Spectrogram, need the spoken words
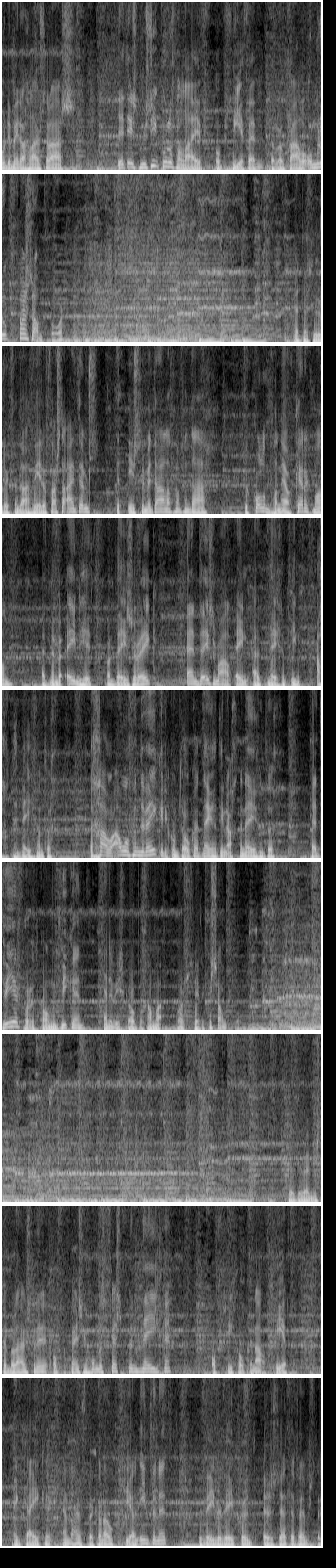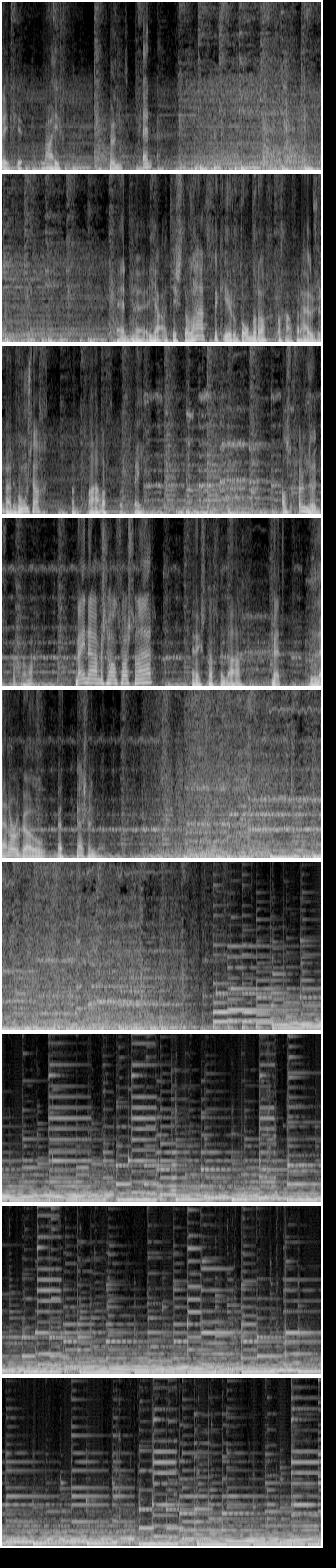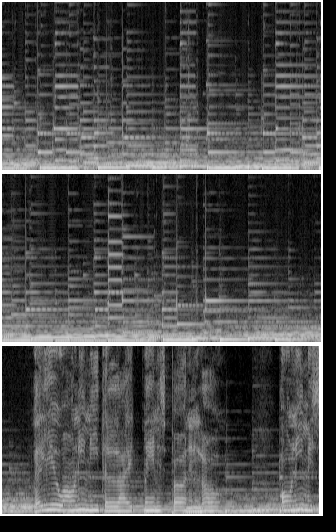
Goedemiddag luisteraars. Dit is Muziekpoelen van Live op CFM, de lokale omroep van Zandvoort. Met natuurlijk vandaag weer de vaste items. De instrumentale van vandaag. De column van El Kerkman. Het nummer 1 hit van deze week. En deze maal 1 uit 1998. De gouden ouwe van de week. Die komt ook uit 1998. Het weer voor het komend weekend. En de biscoopprogramma voor Circus Zandvoort. ZFM dus te beluisteren op frequentie 106.9 of Psycho kanaal 40. En kijken en luisteren kan ook via het internet www.zfm-live.nl En eh, ja, het is de laatste keer op donderdag. We gaan verhuizen naar de woensdag van 12 tot 2. Als een lunchprogramma. Mijn naam is Hans Wassenaar en ik start vandaag met Let Her Go met Passenger.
